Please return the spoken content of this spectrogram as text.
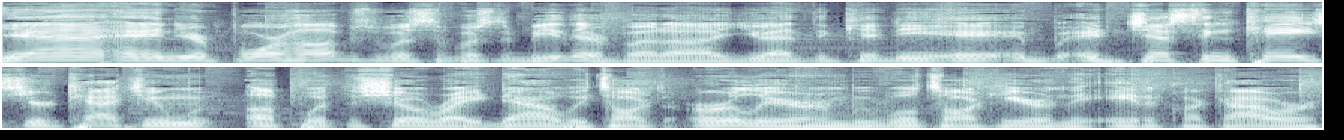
Yeah, and your poor Hubs was supposed to be there, but uh, you had the kidney. It, it- just in case you're catching up with the show right now, we talked earlier, and we will talk here in the eight o'clock hour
